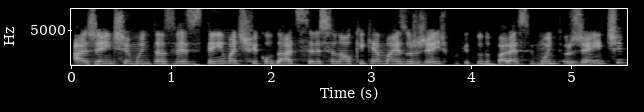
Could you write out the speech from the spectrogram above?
A gente muitas vezes tem uma dificuldade de selecionar o que, que é mais urgente, porque tudo parece muito urgente.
